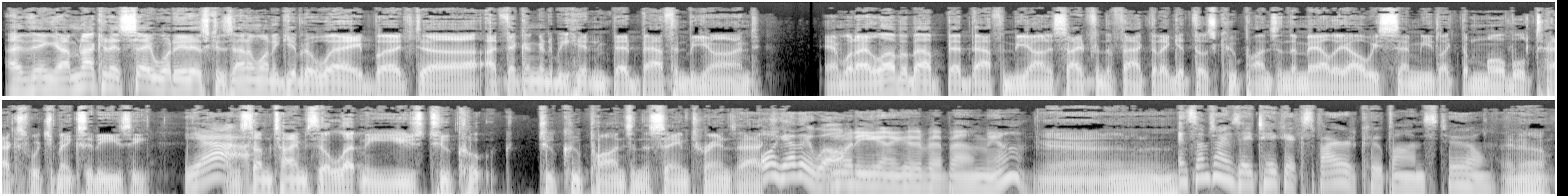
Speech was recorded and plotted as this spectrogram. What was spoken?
I think I'm not going to say what it is because I don't want to give it away, but uh, I think I'm going to be hitting Bed Bath and Beyond. And what I love about Bed Bath and Beyond, aside from the fact that I get those coupons in the mail, they always send me like the mobile text, which makes it easy. Yeah. And sometimes they'll let me use two co- two coupons in the same transaction. Oh, yeah, they will. What are you going to get about Bed me on? Yeah, And sometimes they take expired coupons too. I know.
